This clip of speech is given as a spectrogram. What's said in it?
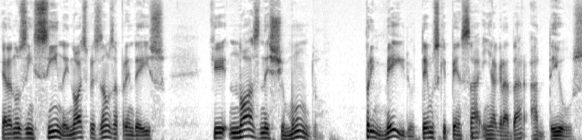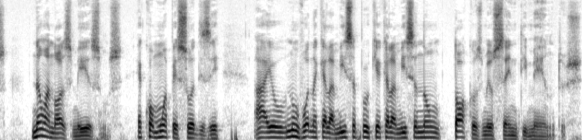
ela nos ensina, e nós precisamos aprender isso, que nós neste mundo, primeiro temos que pensar em agradar a Deus, não a nós mesmos. É comum a pessoa dizer: ah, eu não vou naquela missa porque aquela missa não toca os meus sentimentos.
